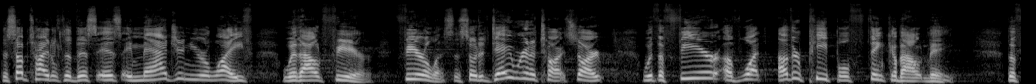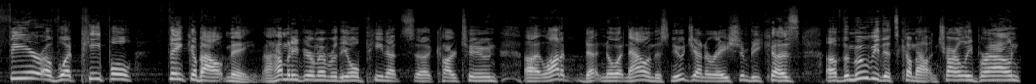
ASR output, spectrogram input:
The subtitle to this is Imagine Your Life Without Fear. Fearless. And so today we're going to start with the fear of what other people think about me. The fear of what people think about me. Now, how many of you remember the old Peanuts uh, cartoon? Uh, a lot of know it now in this new generation because of the movie that's come out. And Charlie Brown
